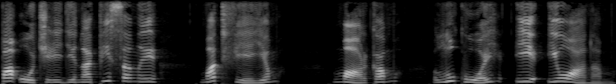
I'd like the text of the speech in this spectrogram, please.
по очереди написаны Матфеем, Марком, Лукой и Иоанном.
